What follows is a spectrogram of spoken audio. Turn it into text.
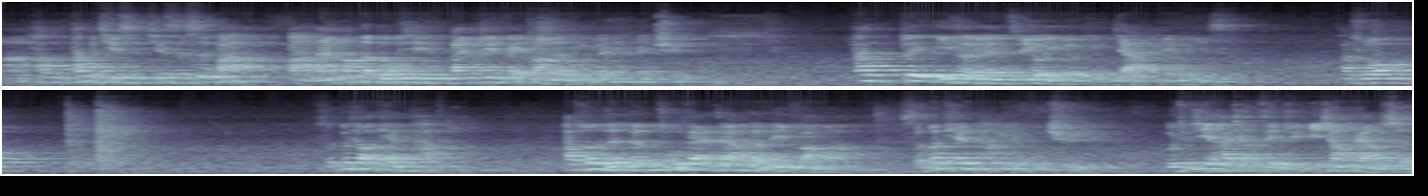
啊，他们他们其实其实是把东西搬进北方的庭院里面去。他对颐和园只有一个评价，很有意思。他说：“什么叫天堂？他说人能住在这样的地方啊，什么天堂也不去。”我就记得他讲这句，印象非常深。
